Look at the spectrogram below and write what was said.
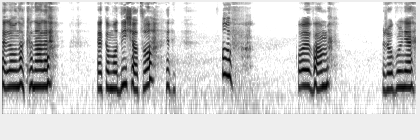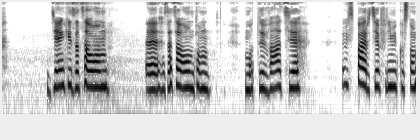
Hello na kanale. Jaka modlisia, co? Uff. Powiem wam, że ogólnie dzięki za całą, e, za całą tą motywację i wsparcie w filmiku z tą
